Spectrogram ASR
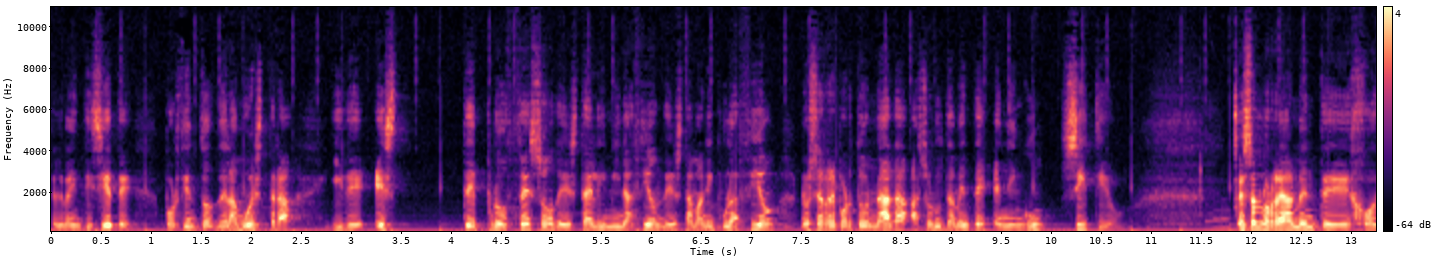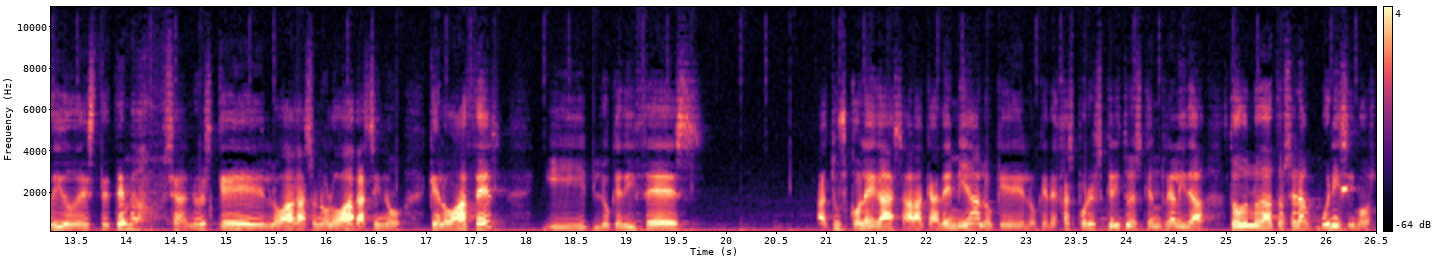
el 27% de la muestra y de este proceso, de esta eliminación, de esta manipulación, no se reportó nada absolutamente en ningún sitio. Eso es lo realmente jodido de este tema, o sea, no es que lo hagas o no lo hagas, sino que lo haces y lo que dices a tus colegas, a la academia, lo que, lo que dejas por escrito es que en realidad todos los datos eran buenísimos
